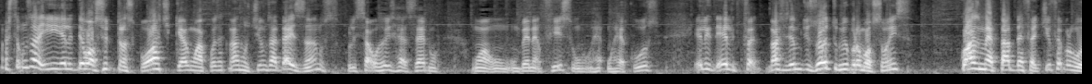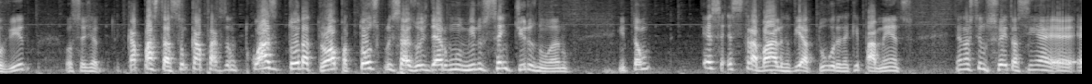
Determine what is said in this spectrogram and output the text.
nós estamos aí. Ele deu auxílio de transporte, que era uma coisa que nós não tínhamos há 10 anos. O policial hoje recebe um, um, um benefício, um, um, recurso. Ele, ele, nós fizemos 18 mil promoções, quase metade do efetivo foi promovido. Ou seja, capacitação, capacitação, quase toda a tropa, todos os policiais hoje deram no mínimo 100 tiros no ano. Então, esse, esse trabalho, viaturas, equipamentos, nós temos feito assim, é, é,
